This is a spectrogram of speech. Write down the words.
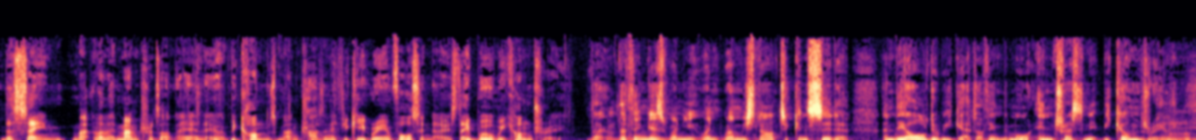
the same, well, they're mantras, aren't they? And it becomes mantras, Uh, and if you keep reinforcing those, they will become true. The, the thing is, when you when when we start to consider, and the older we get, I think the more interesting it becomes. Really, Mm.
